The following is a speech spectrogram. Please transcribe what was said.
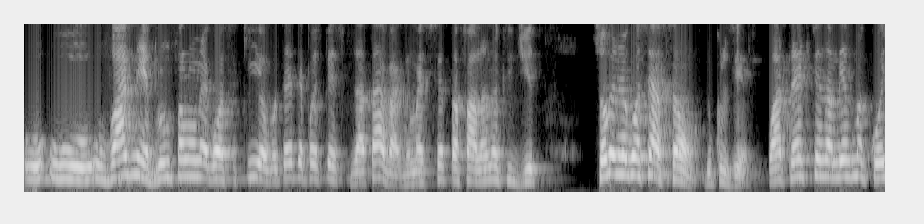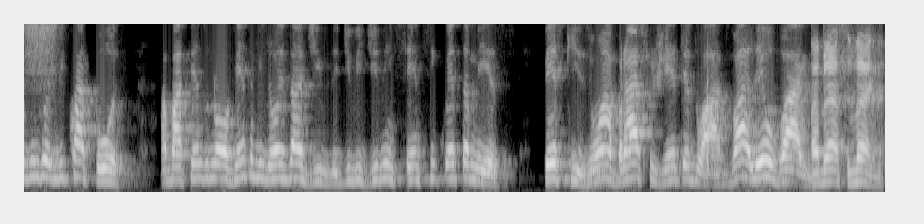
O, o, o, Wagner Bruno falou um negócio aqui, eu vou até depois pesquisar, tá, Wagner? Mas se você está falando, eu acredito. Sobre a negociação do Cruzeiro. O Atlético fez a mesma coisa em 2014, abatendo 90 milhões da dívida, dividido em 150 meses. Pesquise. Um abraço, gente, Eduardo. Valeu, Wagner. Um abraço, Wagner.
